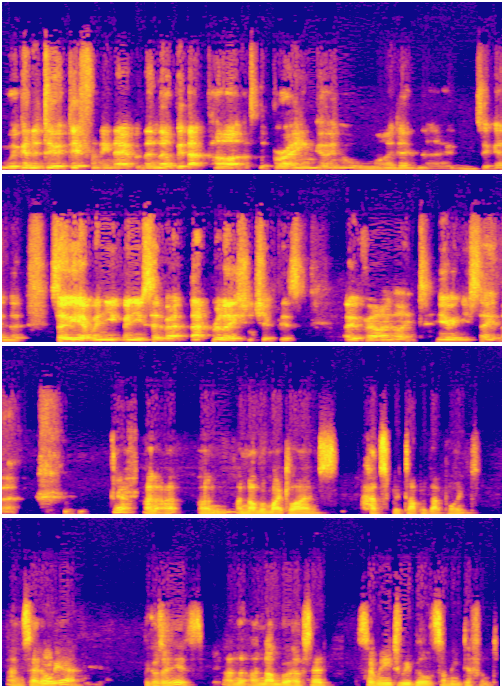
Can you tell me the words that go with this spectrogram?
we're going to do it differently now but then there'll be that part of the brain going oh i don't know is it going to so yeah when you when you said about that relationship is over i liked hearing you say that yeah and, uh, and a number of my clients had split up at that point and said oh yeah because it is and a number have said so we need to rebuild something different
